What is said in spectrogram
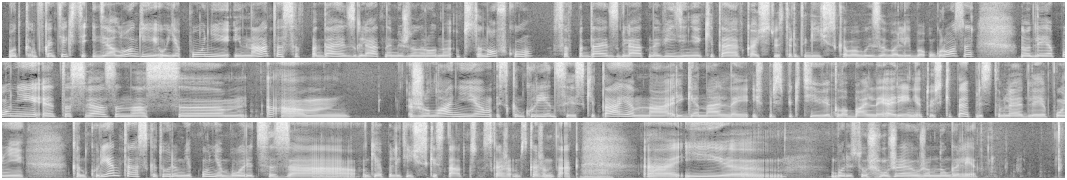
вот в контексте идеологии у Японии и НАТО совпадает взгляд на международную обстановку, совпадает взгляд на видение Китая в качестве стратегического вызова либо угрозы, но для Японии это связано с эм, желанием и с конкуренцией с Китаем на региональной и в перспективе глобальной арене. То есть Китай представляет для Японии конкурента, с которым Япония борется за геополитический статус, скажем, скажем так. Ага. И э, борются уже, уже, уже много лет.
